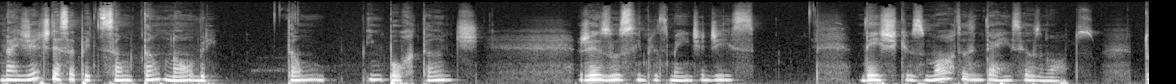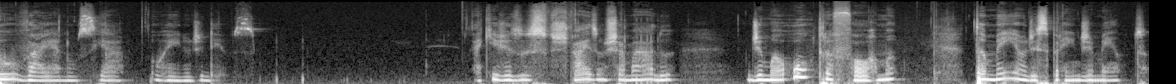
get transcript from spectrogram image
Mas diante dessa petição tão nobre, tão importante, Jesus simplesmente diz: Deixe que os mortos enterrem seus mortos. Tu vai anunciar o reino de Deus. aqui Jesus faz um chamado de uma outra forma, também ao desprendimento.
